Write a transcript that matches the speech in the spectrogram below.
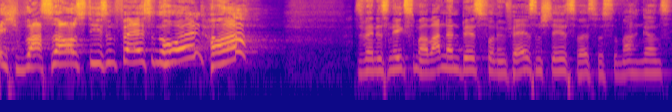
euch Wasser aus diesem Felsen holen? Ha? Also wenn du das nächste Mal wandern bist, von dem Felsen stehst, weißt du, was du machen kannst?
